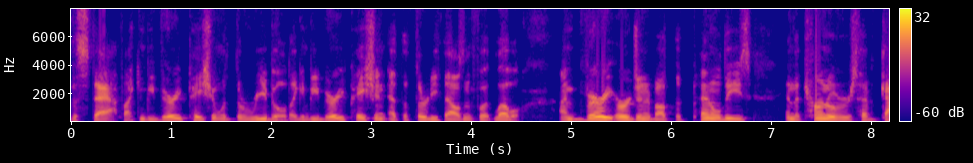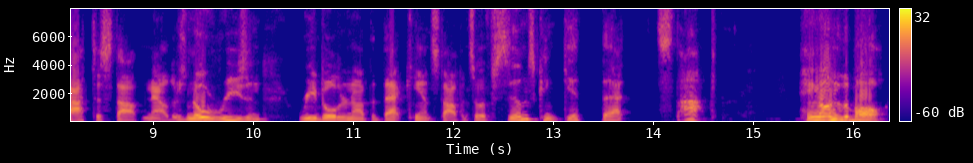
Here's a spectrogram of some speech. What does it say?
the staff. I can be very patient with the rebuild. I can be very patient at the 30,000 foot level. I'm very urgent about the penalties and the turnovers have got to stop now. There's no reason, rebuild or not, that that can't stop. And so if Sims can get that stopped, hang on to the ball,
